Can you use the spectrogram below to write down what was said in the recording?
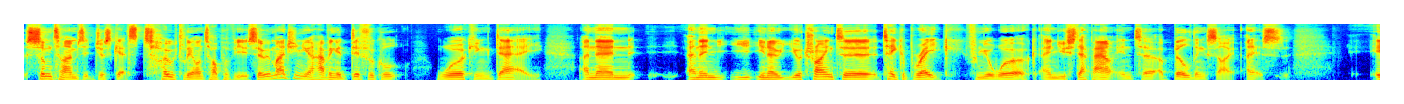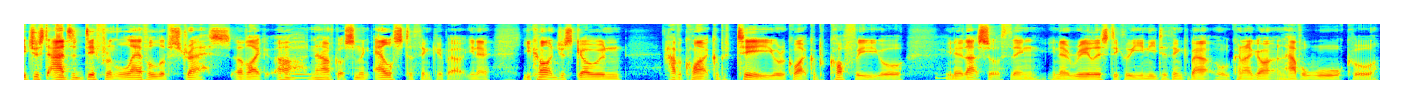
sometimes it just gets totally on top of you. So imagine you're having a difficult working day and then and then you, you know you're trying to take a break from your work and you step out into a building site and it's it just adds a different level of stress of like oh now I've got something else to think about you know? You can't just go and have a quiet cup of tea or a quiet cup of coffee or mm-hmm. you know that sort of thing. You know realistically you need to think about oh can i go out and have a walk or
